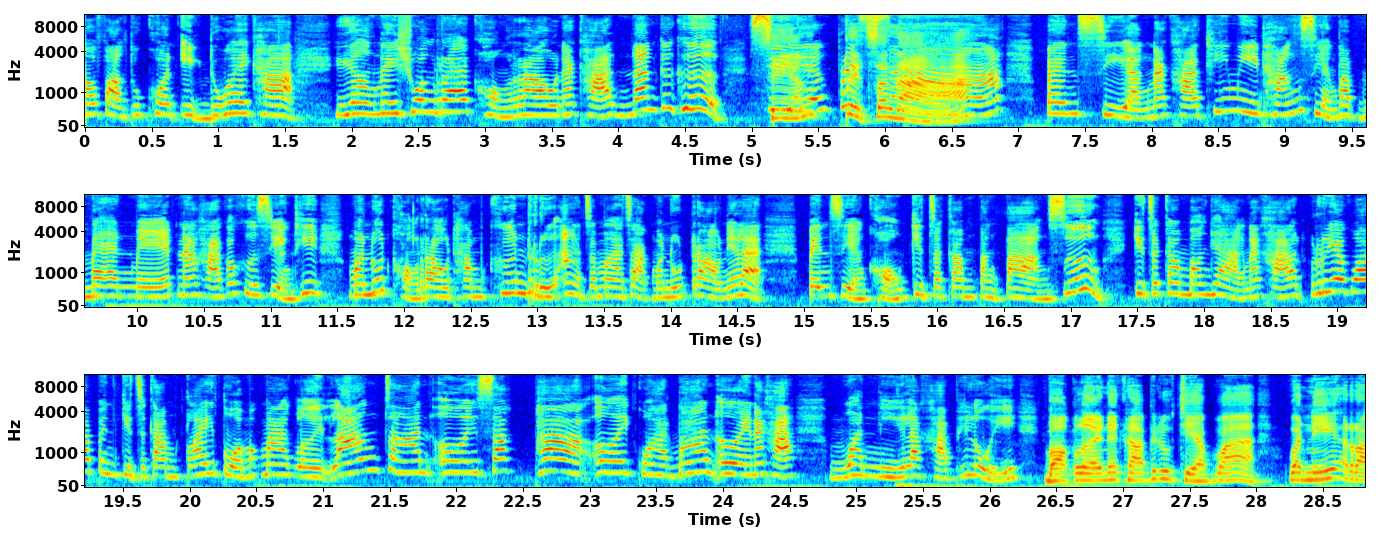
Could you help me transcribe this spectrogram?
มาฝากทุกคนอีกด้วยค่ะ อย่างในช่วงแรกของเรานะคะ นั่นก็คือ เสียงปริศนาเป็นเสียงนะคะที่มีทั้งเสียงแบบแมนเมดนะคะ ก็คือเสียงที่มนุษย์ของเราทำขึ้นหรือือาจจะมาจากมนุษย์เราเนี่ยแหละ เป็นเสียงของกิจกรรมต่างๆ ซึ่งกิจกรรมบางอย่างนะคะ เรียกว่าเป็นกิจกรรมใกล้ตัวมากๆเลย ล้างจานเอ่ยซักผ้าเอ่ยกวาดบ้านเอ่ยนะคะ วันนี้ล่ะคะพี่หลุย บอกเลยนะครับพี่ลูกเจี๊ยบว่า วันนี้เรา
